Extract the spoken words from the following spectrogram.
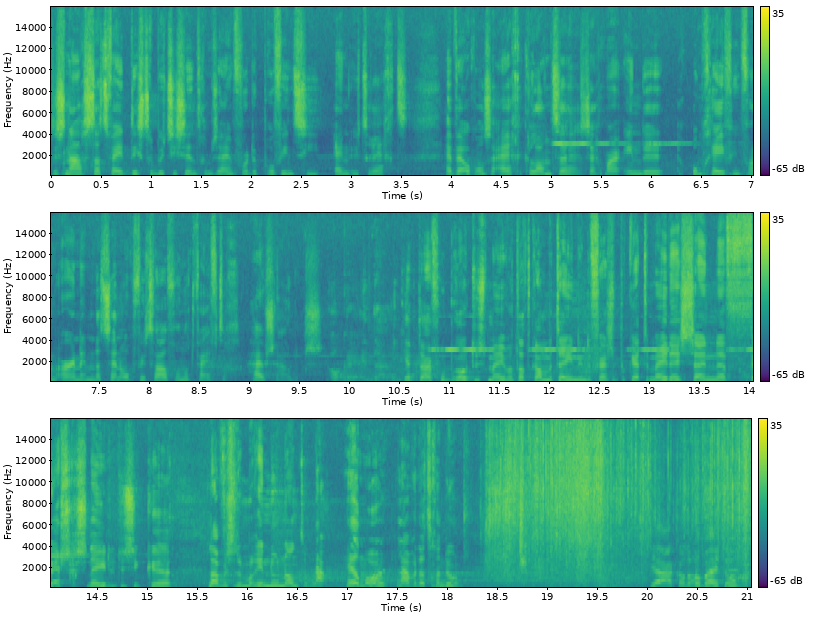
Dus naast dat wij het distributiecentrum zijn voor de provincie en Utrecht, hebben wij ook onze eigen klanten, zeg maar in de omgeving van Arnhem. Dat zijn ongeveer 1250 huishoudens. Oké, en daar, ik heb daarvoor brood dus mee, want dat kan meteen in de verse pakketten mee. Deze zijn uh, vers gesneden, dus ik, uh, laten we ze er maar in doen dan, toch? Nou, heel mooi. Laten we dat gaan doen. Ja, kan er wel bij, toch?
